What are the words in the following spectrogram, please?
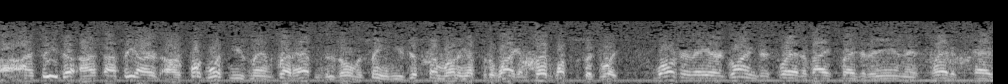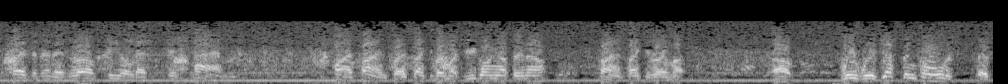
Uh, I see. I, I see our, our Fort Worth newsman Fred Hatton, who's on the scene. He's just come running up to the wagon. Fred, what's the situation? Walter, they are going to swear the vice president in as, president at Love Field at this time. All right, fine, Fred. Thank you very much. Are you going out there now? Fine. Thank you very much. Uh, we, we've just been told, that,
